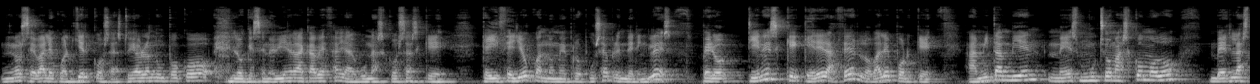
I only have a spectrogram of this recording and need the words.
no sé, vale, cualquier cosa. Estoy hablando un poco lo que se me viene a la cabeza y algunas cosas que, que hice yo cuando me propuse aprender inglés. Pero tienes que querer hacerlo, ¿vale? Porque a mí también me es mucho más cómodo ver las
